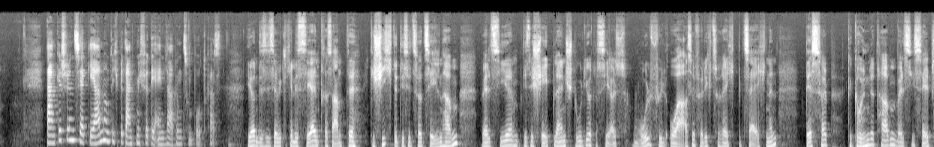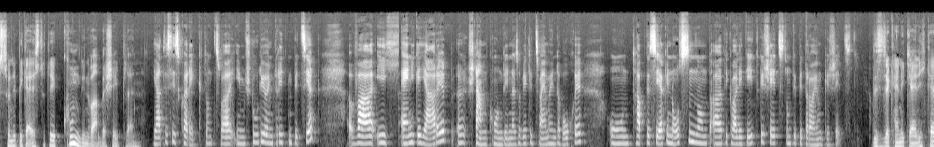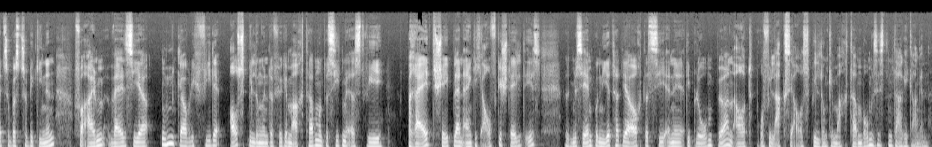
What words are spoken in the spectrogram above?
Dankeschön, sehr gern und ich bedanke mich für die Einladung zum Podcast. Ja, und das ist ja wirklich eine sehr interessante Geschichte, die Sie zu erzählen haben, weil Sie dieses Shapeline-Studio, das Sie als Wohlfühloase völlig zu Recht bezeichnen, deshalb gegründet haben, weil Sie selbst so eine begeisterte Kundin waren bei Shapeline. Ja, das ist korrekt. Und zwar im Studio im dritten Bezirk war ich einige Jahre äh, Stammkundin, also wirklich zweimal in der Woche und habe das sehr genossen und die Qualität geschätzt und die Betreuung geschätzt. Das ist ja keine Kleinigkeit, sowas zu beginnen, vor allem weil Sie ja unglaublich viele Ausbildungen dafür gemacht haben und da sieht man erst, wie breit Shapeline eigentlich aufgestellt ist. Was mir sehr imponiert hat ja auch, dass Sie eine Diplom-Burnout-Prophylaxe-Ausbildung gemacht haben. Worum ist es denn da gegangen?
